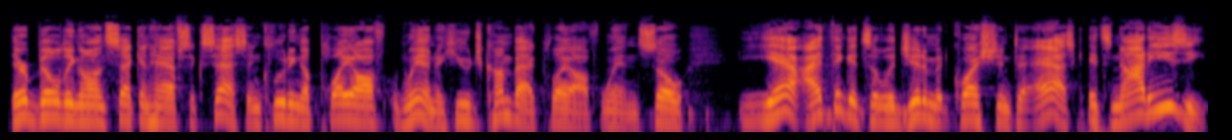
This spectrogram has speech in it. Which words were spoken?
They're building on second half success, including a playoff win, a huge comeback playoff win. So yeah, I think it's a legitimate question to ask. It's not easy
